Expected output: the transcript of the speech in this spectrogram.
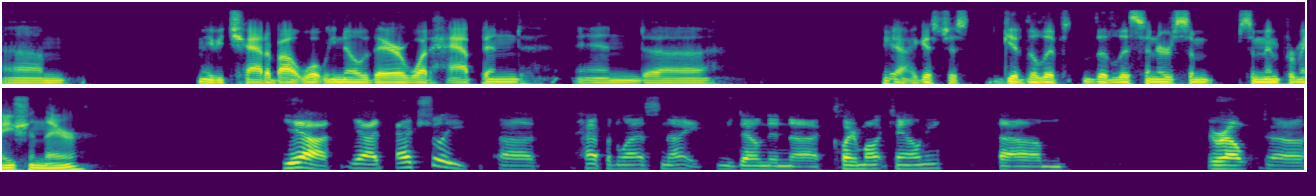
Um, maybe chat about what we know there, what happened, and uh, yeah, I guess just give the li- the listeners some some information there. Yeah, yeah, it actually uh, happened last night. It was down in uh, Clermont County. Um, they're out uh,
